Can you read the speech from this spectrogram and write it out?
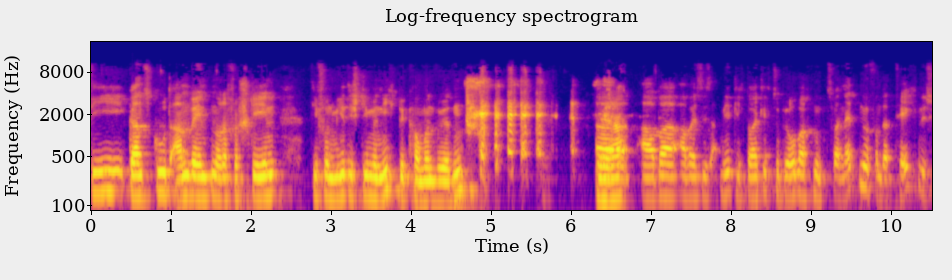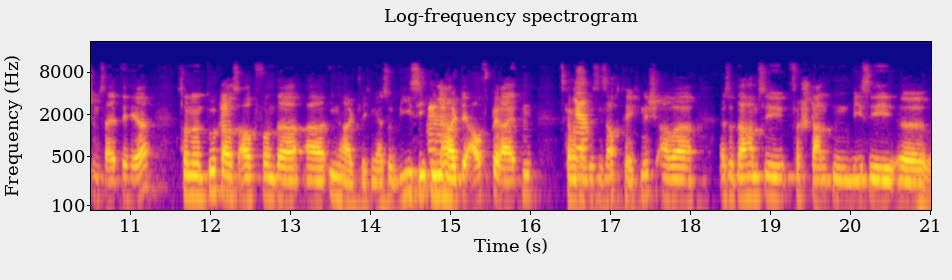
die ganz gut anwenden oder verstehen, die von mir die Stimme nicht bekommen würden. ja. äh, aber, aber es ist wirklich deutlich zu beobachten, und zwar nicht nur von der technischen Seite her, sondern durchaus auch von der äh, inhaltlichen, also wie sie mhm. Inhalte aufbereiten. Das kann man ja. sagen, das ist auch technisch, aber also da haben sie verstanden, wie sie äh,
